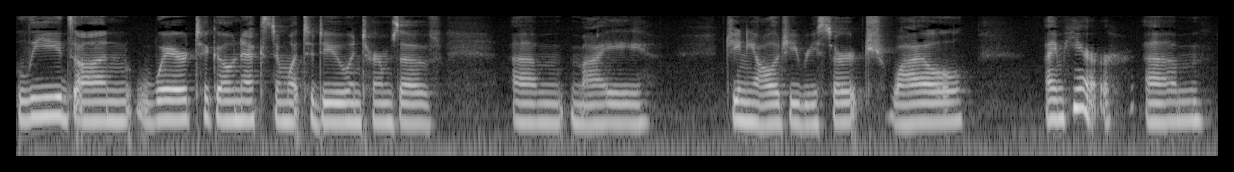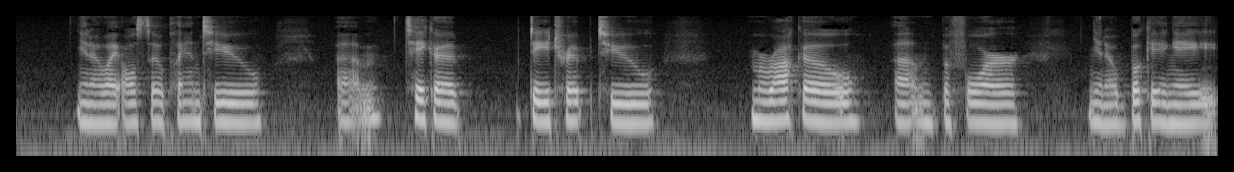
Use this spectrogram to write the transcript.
leads on where to go next and what to do in terms of um, my genealogy research while I'm here. Um, you know, I also plan to um, take a day trip to Morocco um, before, you know, booking a,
